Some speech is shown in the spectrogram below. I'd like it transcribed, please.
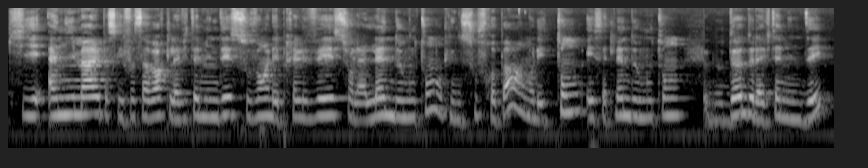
qui est animale parce qu'il faut savoir que la vitamine D, souvent, elle est prélevée sur la laine de mouton, donc elle ne souffre pas. Hein. on les tond et cette laine de mouton nous donne de la vitamine D.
